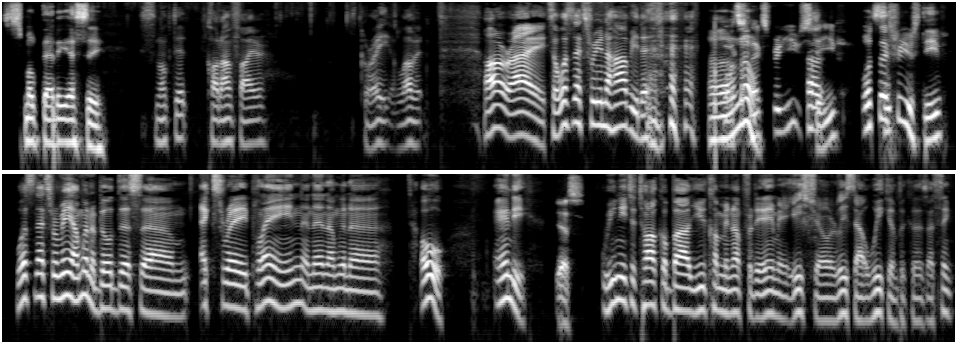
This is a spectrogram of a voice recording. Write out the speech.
Smoked that ESC. Smoked it, caught on fire. Great, I love it. All right, so what's next for you in the hobby then? Uh, I don't What's know. next for you, Steve? What's next for you, Steve? what's next for me? I'm gonna build this um, X-ray plane, and then I'm gonna. Oh, Andy, yes. we need to talk about you coming up for the AMA East show, or at least that weekend, because I think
